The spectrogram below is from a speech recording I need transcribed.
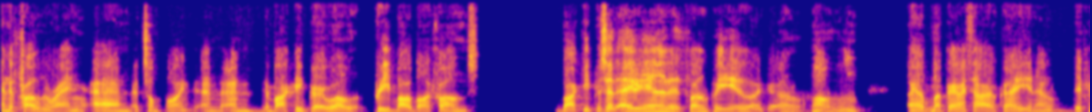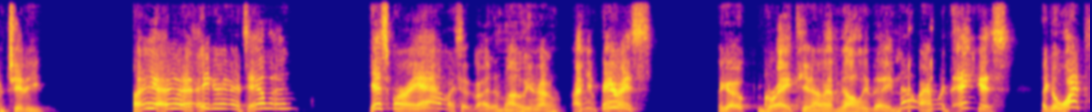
And the phone rang um, at some point, and, and the barkeeper, well, pre mobile phones, barkeeper said, Hey, yeah, there's a phone for you. I go, Oh, well, hmm. I hope my parents are okay, you know, different city. Hey, Adrian, it's Ellen. Yes, where I am. I said, I don't know, you know, I'm in Paris. They go, great, you know, having a holiday. No, I'm with Angus. I go, what?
